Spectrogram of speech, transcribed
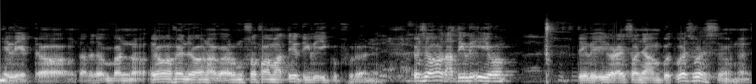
Nili itu. Terus ben yo kan yo nak Mustafa mati tilii kuburan. Wis yo tak tilii yo. Tilii ora iso nyambut wes wes. Nah,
